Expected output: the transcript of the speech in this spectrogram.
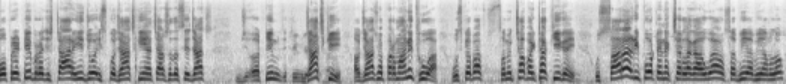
कोऑपरेटिव रजिस्ट्रार ही जो इसको जाँच किए हैं चार सदस्यीय जाँच टीम जाँच की और जाँच में प्रमाणित हुआ। उसके बाद समीक्षा बैठक की गई। उस सारा रिपोर्ट एनेक्चर लगा हुआ है और सभी अभी हम लोग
